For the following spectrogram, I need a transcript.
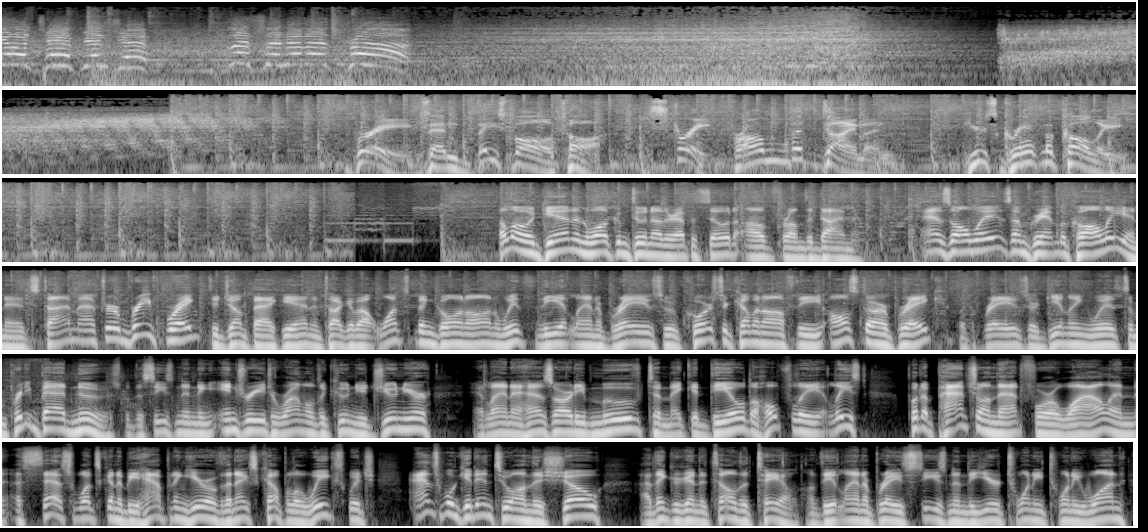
have given championship. Listen to this crowd. Braves and baseball talk straight from the diamond. Here's Grant McCauley. Hello again, and welcome to another episode of From the Diamond. As always, I'm Grant McCauley, and it's time after a brief break to jump back in and talk about what's been going on with the Atlanta Braves, who, of course, are coming off the All Star break. But the Braves are dealing with some pretty bad news with the season ending injury to Ronald Acuna Jr. Atlanta has already moved to make a deal to hopefully at least put a patch on that for a while and assess what's going to be happening here over the next couple of weeks, which, as we'll get into on this show, I think are going to tell the tale of the Atlanta Braves season in the year 2021.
